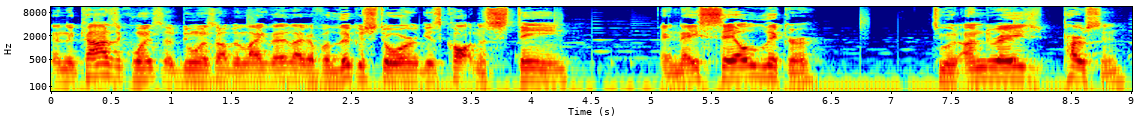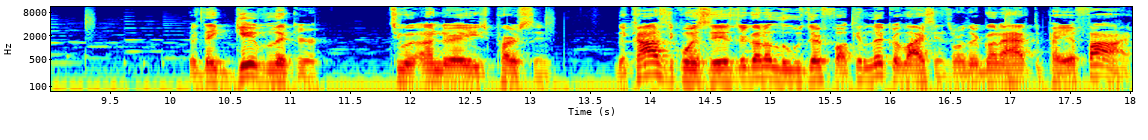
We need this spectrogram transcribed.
and the consequence of doing something like that, like if a liquor store gets caught in a sting and they sell liquor to an underage person, if they give liquor to an underage person, the consequence is they're gonna lose their fucking liquor license or they're gonna have to pay a fine.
